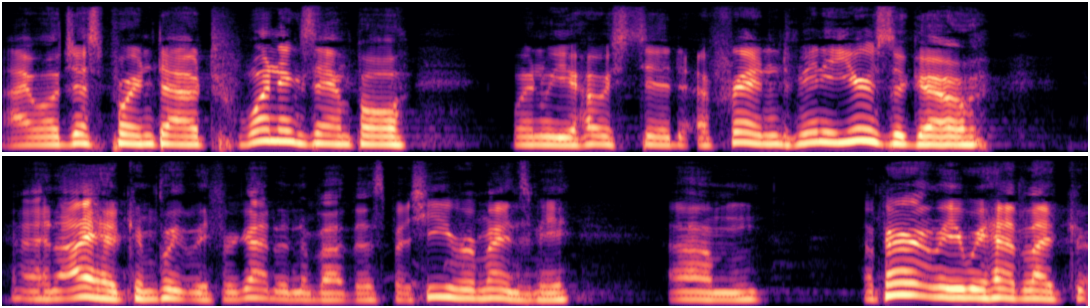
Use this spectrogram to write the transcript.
I will just point out one example when we hosted a friend many years ago and I had completely forgotten about this, but she reminds me. Um, apparently, we had like uh,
